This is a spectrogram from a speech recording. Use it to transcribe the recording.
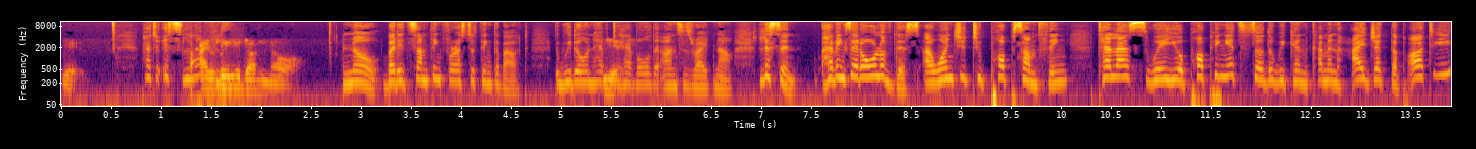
Yes. Phathu, it's I really don't know. No, but it's something for us to think about. We don't have to have all the answers right now. Listen, having said all of this, I want you to pop something. Tell us where you're popping it so that we can come and hijack the party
